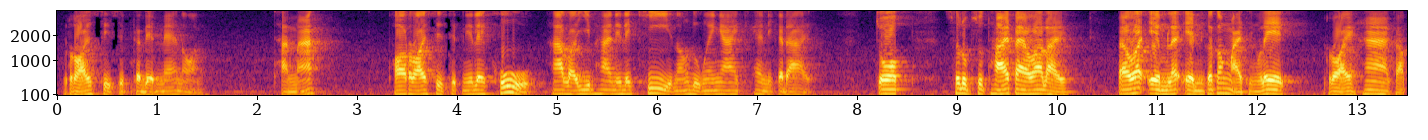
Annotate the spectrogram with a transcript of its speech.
140 กระเด็นแน่นอนทันไหมพอ 140 นี่เลขคู่ 525 นี่เลขคี่น้องดูง่ายๆ แค่นี้ก็ได้ จบสรุปสุดท้ายแปลว่าอะไร แปลว่า m และ n ก็ต้องหมายถึงเลข 105 กับ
